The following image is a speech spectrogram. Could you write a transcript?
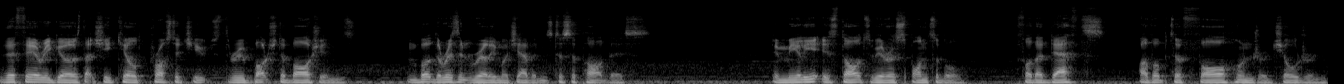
The theory goes that she killed prostitutes through botched abortions, but there isn't really much evidence to support this. Amelia is thought to be responsible for the deaths of up to 400 children.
